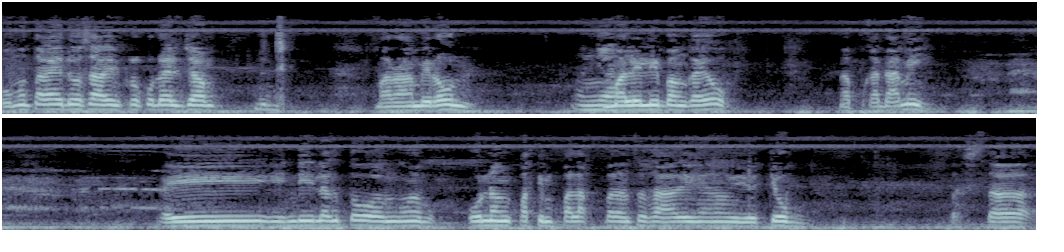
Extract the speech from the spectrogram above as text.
Pumunta kayo doon sa akin Crocodile Jump. Marami ron. Anya. Malilibang kayo. Napakadami. Eh, hindi lang to ang uh, unang patimpalak pa lang to sa aking ano, YouTube. Basta,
